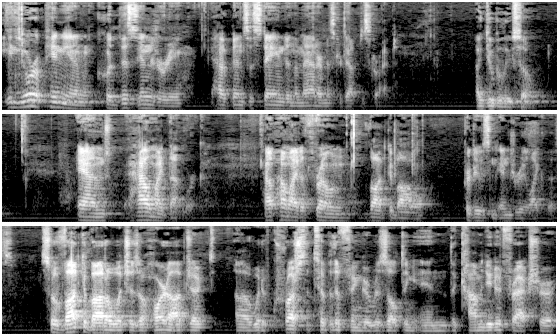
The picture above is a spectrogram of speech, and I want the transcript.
In your opinion, could this injury have been sustained in the manner Mr. Depp described? I do believe so. And how might that work? How, how might a thrown vodka bottle produce an injury like this? So a vodka bottle, which is a hard object, uh, would have crushed the tip of the finger, resulting in the comminuted fracture.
